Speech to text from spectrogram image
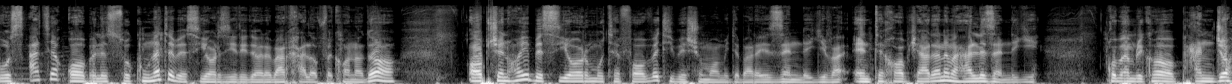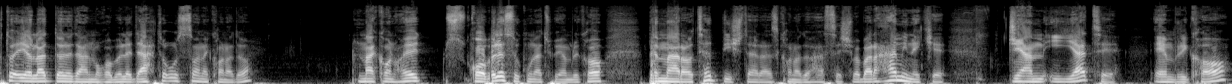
وسعت قابل سکونت بسیار زیادی داره برخلاف کانادا option های بسیار متفاوتی به شما میده برای زندگی و انتخاب کردن محل زندگی. خب امریکا 50 تا ایالت داره در مقابل 10 تا استان کانادا. مکانهای قابل سکونت توی امریکا به مراتب بیشتر از کانادا هستش و برای همینه که جمعیت امریکا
